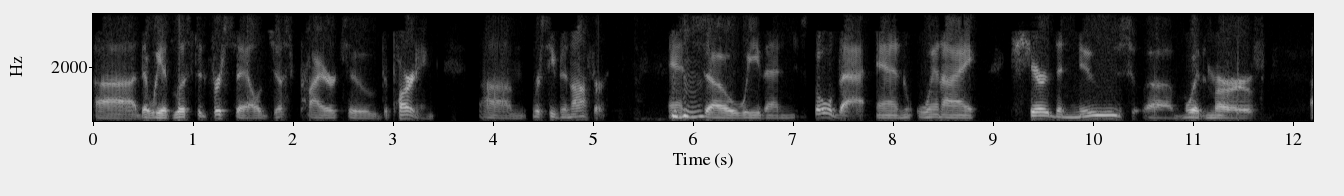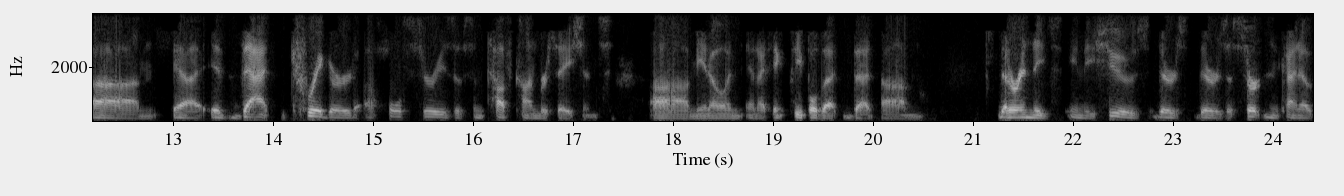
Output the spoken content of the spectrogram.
uh, that we had listed for sale just prior to departing um, received an offer, and mm-hmm. so we then sold that. And when I shared the news uh, with Merv, um, uh, it, that triggered a whole series of some tough conversations. Um, you know, and, and I think people that that um, that are in these in these shoes, there's there's a certain kind of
